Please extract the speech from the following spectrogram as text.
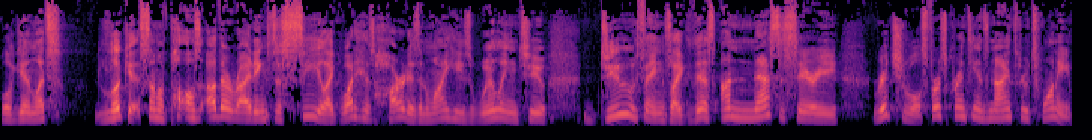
Well, again, let's look at some of Paul's other writings to see like what his heart is and why he's willing to do things like this unnecessary rituals. 1 Corinthians 9 through 20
